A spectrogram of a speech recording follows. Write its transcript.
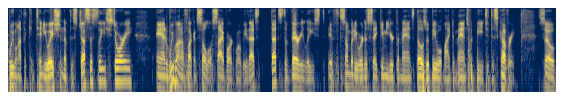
We want the continuation of this Justice League story and we want a fucking solo cyborg movie. That's that's the very least. If somebody were to say, "Give me your demands," those would be what my demands would be to Discovery. So,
